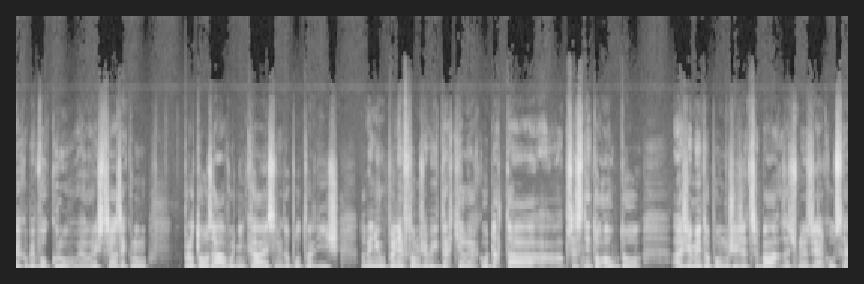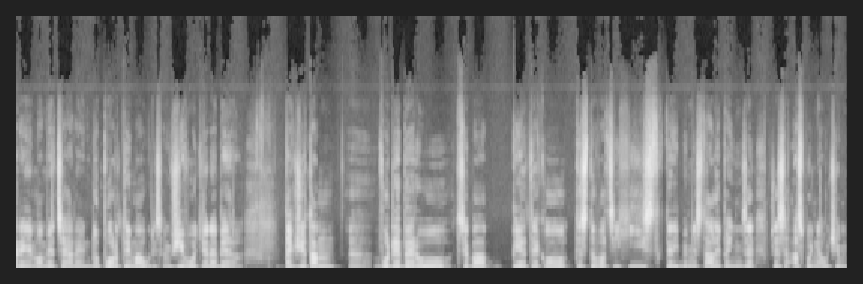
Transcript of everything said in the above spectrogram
jakoby v okruhu. Jo? Když třeba řeknu, pro toho závodníka, jestli mi to potvrdíš, to není úplně v tom, že bych drtil jako data a, a přesně to auto, a že mi to pomůže, že třeba začnu jezdit nějakou sérii, mám jet, já nevím, do Portimau, kdy jsem v životě nebyl, takže tam eh, odeberu třeba pět jako testovacích jízd, který by mě stály peníze, že se aspoň naučím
